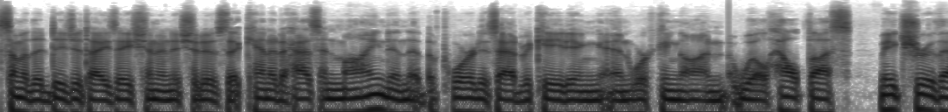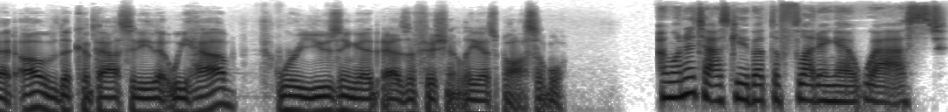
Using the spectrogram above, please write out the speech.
some of the digitization initiatives that Canada has in mind and that the port is advocating and working on will help us make sure that of the capacity that we have, we're using it as efficiently as possible. I wanted to ask you about the flooding out west,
